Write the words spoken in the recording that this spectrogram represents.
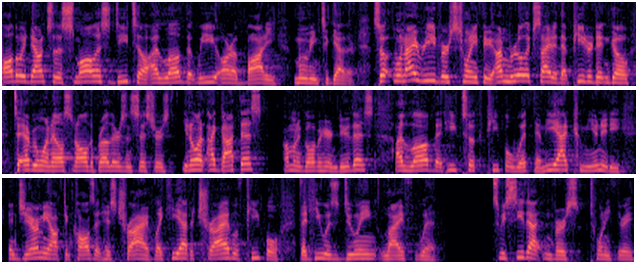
all the way down to the smallest detail. I love that we are a body moving together. So when I read verse 23, I'm real excited that Peter didn't go to everyone else and all the brothers and sisters, you know what, I got this. I'm going to go over here and do this. I love that he took people with him. He had community, and Jeremy often calls it his tribe. Like he had a tribe of people that he was doing life with. So we see that in verse 23.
